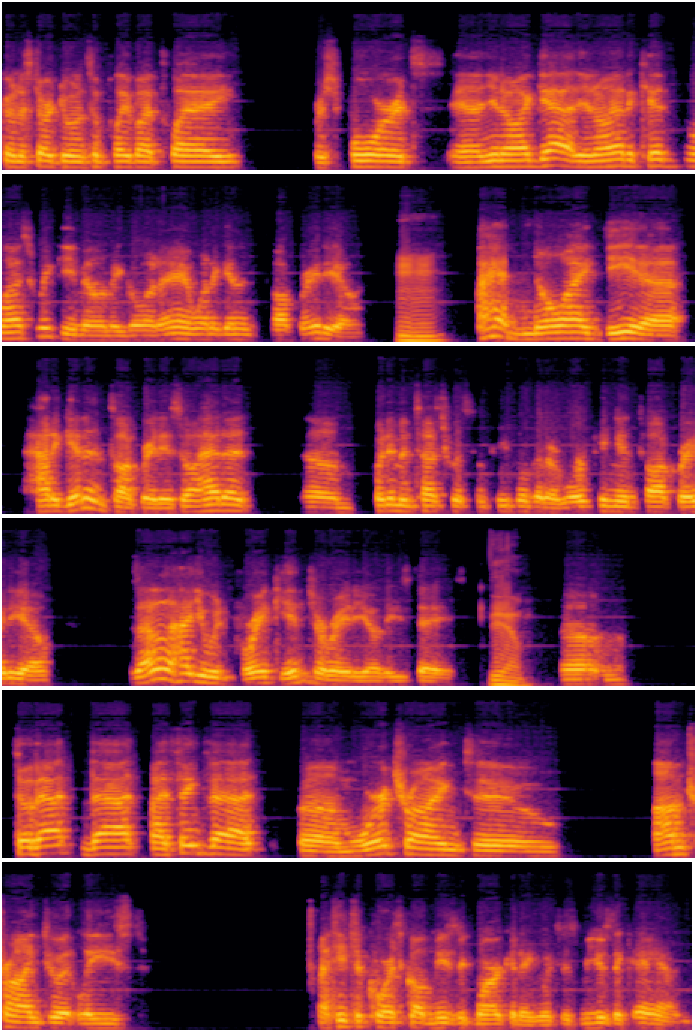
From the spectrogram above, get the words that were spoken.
going to start doing some play-by-play for sports. And you know, I get, you know, I had a kid last week emailing me going, "Hey, I want to get into talk radio." Mm-hmm. I had no idea how to get into talk radio, so I had to um, put him in touch with some people that are working in talk radio. Because I don't know how you would break into radio these days. Yeah. Um, so that that I think that um, we're trying to, I'm trying to at least. I teach a course called Music Marketing, which is music and.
